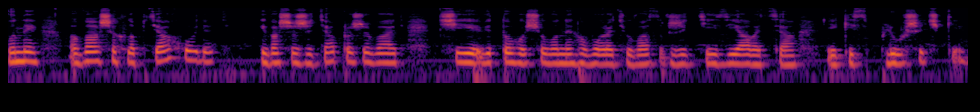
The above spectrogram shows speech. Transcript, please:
Вони в ваших лаптях ходять і ваше життя проживають, чи від того, що вони говорять, у вас в житті з'явиться якісь плюшечки.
